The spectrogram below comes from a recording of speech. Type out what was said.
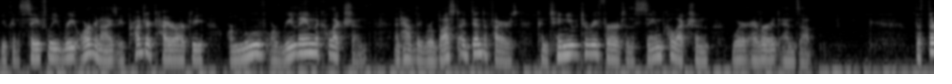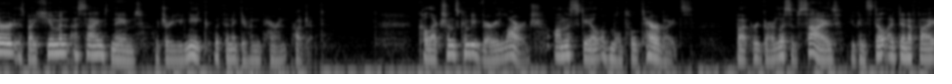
You can safely reorganize a project hierarchy or move or rename the collection and have the robust identifiers continue to refer to the same collection wherever it ends up. The third is by human assigned names, which are unique within a given parent project. Collections can be very large, on the scale of multiple terabytes, but regardless of size, you can still identify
